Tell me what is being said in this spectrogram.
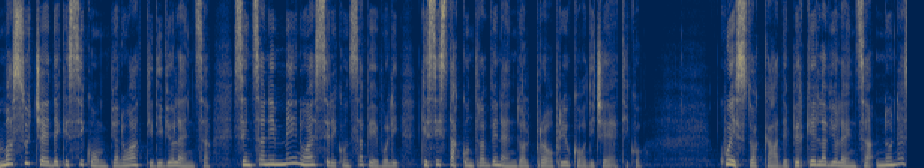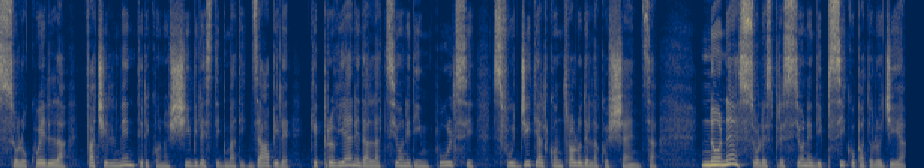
ma succede che si compiano atti di violenza senza nemmeno essere consapevoli che si sta contravvenendo al proprio codice etico. Questo accade perché la violenza non è solo quella facilmente riconoscibile e stigmatizzabile che proviene dall'azione di impulsi sfuggiti al controllo della coscienza, non è solo espressione di psicopatologia,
